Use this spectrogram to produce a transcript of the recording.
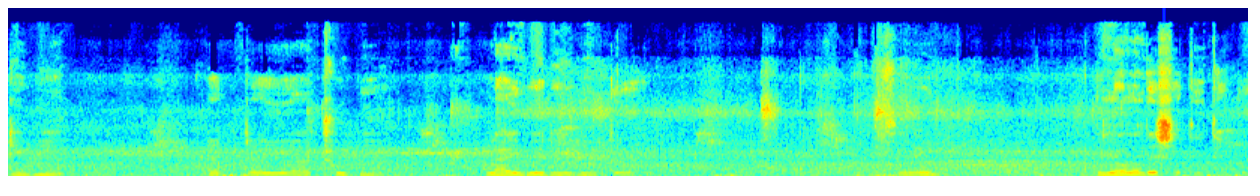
টিভি, একটা ইয়া ছবি। লাইব্রেরির মতো ফুল তুমি আমাদের সাথে থাকো।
